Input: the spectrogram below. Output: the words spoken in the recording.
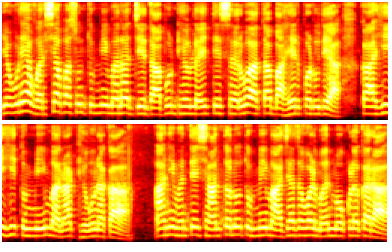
एवढ्या वर्षापासून तुम्ही मनात जे दाबून ठेवलंय ते सर्व आता बाहेर पडू द्या. काहीही तुम्ही मनात ठेवू नका. आणि म्हणते शांतनू तुम्ही माझ्याजवळ मन मोकळं करा.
